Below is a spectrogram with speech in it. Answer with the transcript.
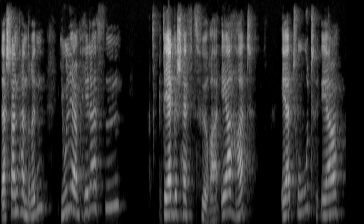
Da stand dann drin, Julian Pedersen, der Geschäftsführer. Er hat, er tut, er.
